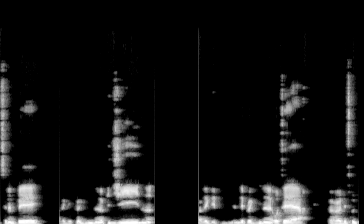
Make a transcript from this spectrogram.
CMMP, avec des plugins euh, Pidgin, avec des, des plugins OTR, euh, des trucs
